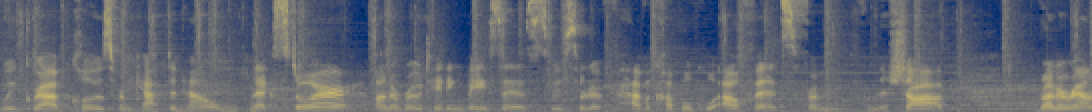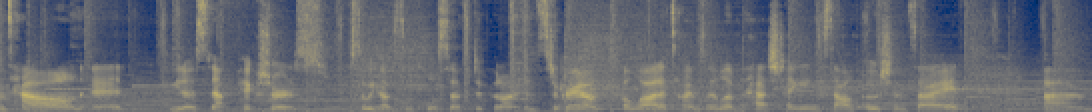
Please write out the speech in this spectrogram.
We grab clothes from Captain Helm next door on a rotating basis. We sort of have a couple cool outfits from, from the shop run around town and you know snap pictures so we have some cool stuff to put on Instagram. A lot of times I love hashtagging South Oceanside, um,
